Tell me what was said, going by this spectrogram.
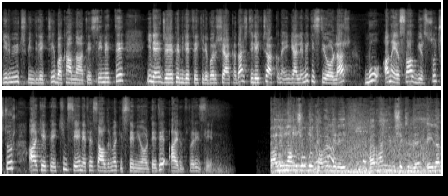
23 bin dilekçeyi bakanlığa teslim etti. Yine CHP milletvekili Barış Arkadaş dilekçe hakkını engellemek istiyorlar. Bu anayasal bir suçtur. AKP kimseye nefes aldırmak istemiyor dedi. Ayrıntıları izleyelim. Ali'nin almış olduğu karar gereği herhangi bir şekilde eylem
